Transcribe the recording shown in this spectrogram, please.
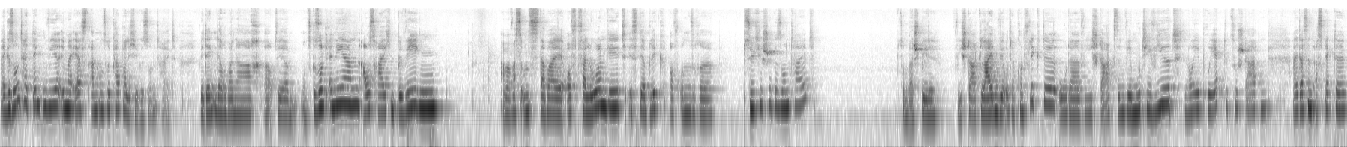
Bei Gesundheit denken wir immer erst an unsere körperliche Gesundheit. Wir denken darüber nach, ob wir uns gesund ernähren, ausreichend bewegen. Aber was uns dabei oft verloren geht, ist der Blick auf unsere psychische Gesundheit. Zum Beispiel wie stark leiden wir unter Konflikte oder wie stark sind wir motiviert, neue Projekte zu starten. All das sind Aspekte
